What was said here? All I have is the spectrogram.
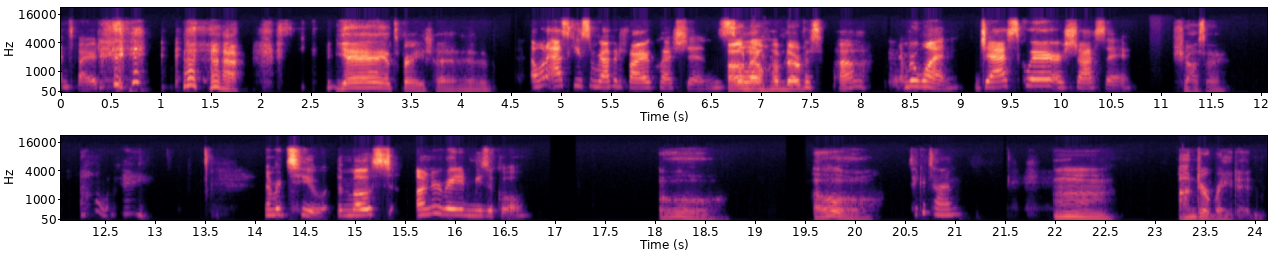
inspired. Yay, inspiration. I want to ask you some rapid fire questions. Oh no, like, I'm nervous. Ah. Number one, Jazz Square or Chassé? Chassé. Oh, okay. Number two, the most underrated musical. Oh. Oh. Take your time. Hmm. Underrated.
